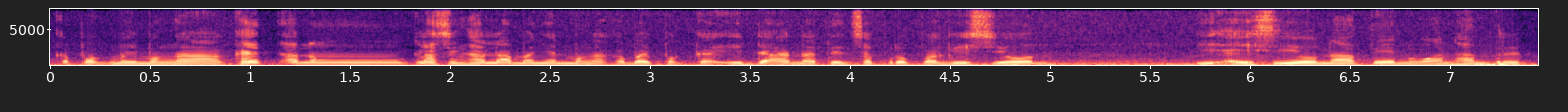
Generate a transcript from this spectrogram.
Kapag may mga, kahit anong klaseng halaman yan mga kabay, pagka idaan natin sa propagation, i-ICU natin, 100%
